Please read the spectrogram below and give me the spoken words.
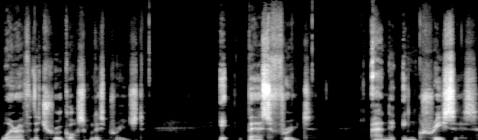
wherever the true gospel is preached, it bears fruit and it increases.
